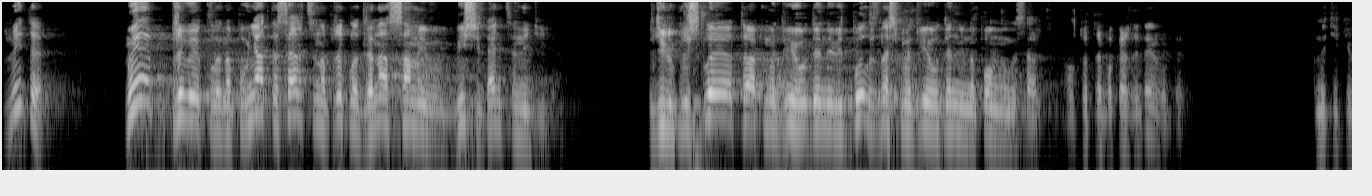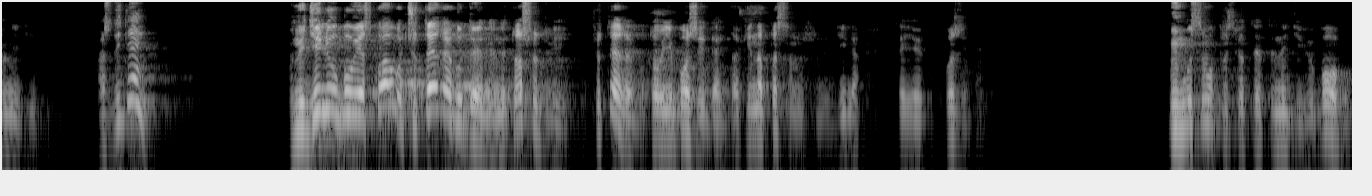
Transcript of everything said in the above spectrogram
Розумієте? Ми привикли наповняти серце, наприклад, для нас найбільший день це неділя. Неділю прийшли, так, ми дві години відбули, значить ми дві години наповнили серце. Але то треба кожен день робити. А не тільки в неділю. Кожен день. В неділю обов'язково 4 години, не то, що дві. 4, бо то є Божий день. Так і написано, що неділя це є Божий день. Ми мусимо присвятити неділю Богу.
